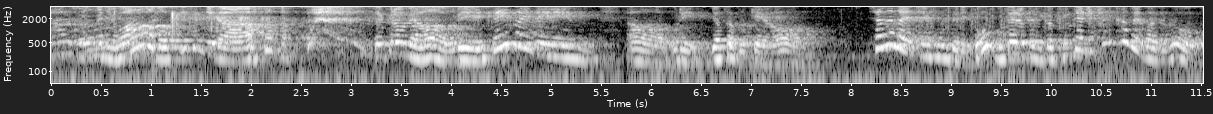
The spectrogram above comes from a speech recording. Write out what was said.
아, 그렇군요. 와, 멋지십니다. 자, 그러면 우리 Name 어, 우리 여쭤볼게요. 샬랄라의 주인공들이고 무대를 보니까 굉장히 상큼해가지고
